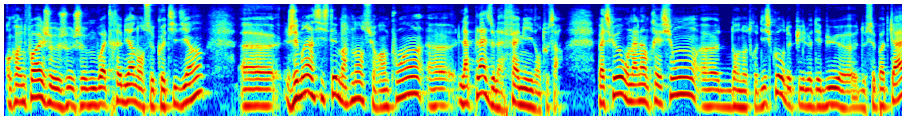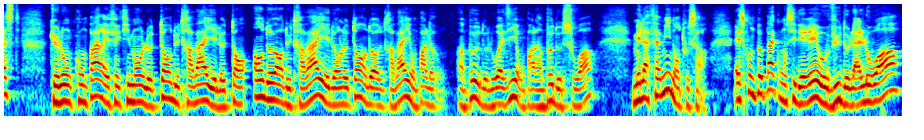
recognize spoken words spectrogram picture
encore une fois, je, je, me vois très bien dans ce quotidien. Euh, j'aimerais insister maintenant sur un point, euh, la place de la famille dans tout ça. Parce qu'on a l'impression, euh, dans notre discours depuis le début de ce podcast, que l'on compare effectivement le temps du travail et le temps en dehors du travail. Et dans le temps en dehors du travail, on parle un peu de loisirs, on parle un peu de soi. Mais la famille dans tout ça, est-ce qu'on ne peut pas considérer au vu de la loi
